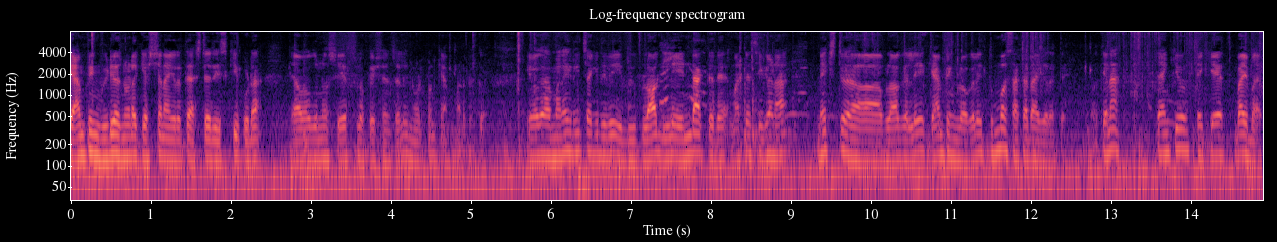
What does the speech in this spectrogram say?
ಕ್ಯಾಂಪಿಂಗ್ ವೀಡಿಯೋಸ್ ನೋಡೋಕ್ಕೆ ಎಷ್ಟು ಚೆನ್ನಾಗಿರುತ್ತೆ ಅಷ್ಟೇ ರಿಸ್ಕಿ ಕೂಡ. ಯಾವಾಗೂ ಸೇಫ್ ಲೊಕೇಶನ್ಸಲ್ಲಿ ನೋಡ್ಕೊಂಡು ಕ್ಯಾಂಪ್ ಮಾಡಬೇಕು. ಇವಾಗ ಮನೆಗೆ ರೀಚ್ ಆಗಿದ್ದೀವಿ. ಇದು ಬ್ಲಾಗ್ ಇಲ್ಲಿ ಎಂಡ್ ಆಗ್ತದೆ. ಮತ್ತೆ ಸಿಗೋಣ. ನೆಕ್ಸ್ಟ್ ವ್ಲಾಗಲ್ಲಿ ಕ್ಯಾಂಪಿಂಗ್ ವ್ಲಾಗಲ್ಲಿ ತುಂಬ ಸಖತ್ತಾಗಿರುತ್ತೆ. ಓಕೆನಾ thank you take care bye bye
